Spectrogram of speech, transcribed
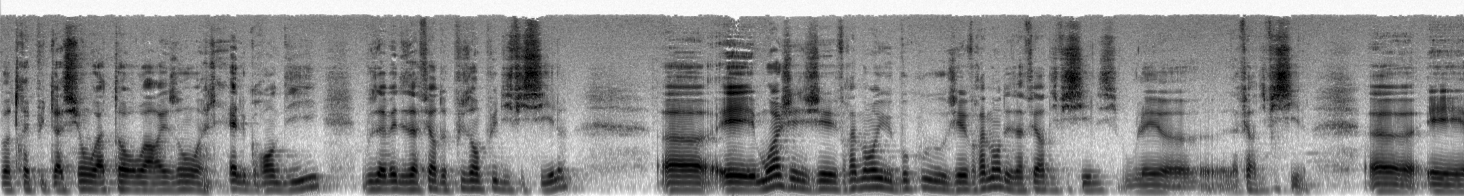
votre réputation, à tort ou à raison, elle, grandit, vous avez des affaires de plus en plus difficiles. Euh, et moi, j'ai vraiment eu beaucoup, j'ai vraiment des affaires difficiles, si vous voulez, euh, affaires difficiles. Euh, et,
